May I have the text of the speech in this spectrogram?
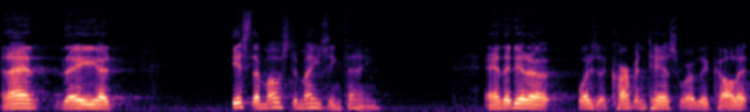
And they, uh, it's the most amazing thing. And they did a, what is it, a carbon test, whatever they call it.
